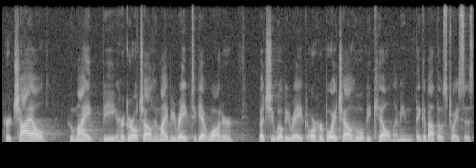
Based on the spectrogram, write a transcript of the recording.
her child, who might be her girl child, who might be raped to get water, but she will be raped, or her boy child, who will be killed. I mean, think about those choices.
